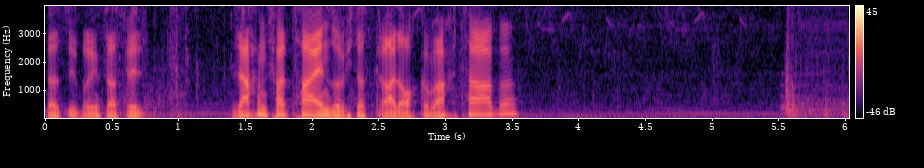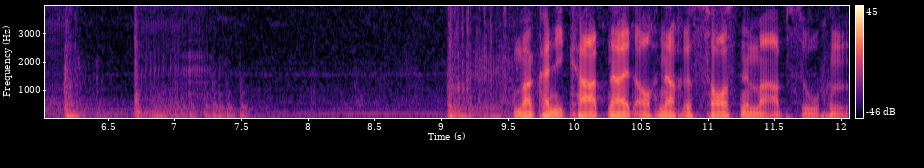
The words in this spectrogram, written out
Das ist übrigens, dass wir Sachen verteilen, so wie ich das gerade auch gemacht habe. Und man kann die Karten halt auch nach Ressourcen immer absuchen.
